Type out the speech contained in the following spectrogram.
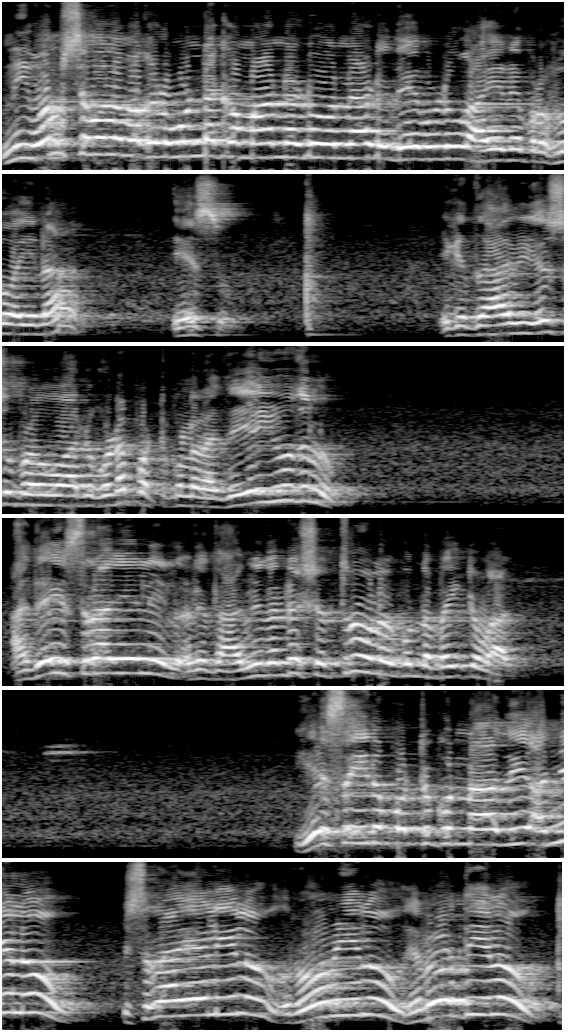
నీ వంశంలో ఒకడు ఉండక మానడు అన్నాడు దేవుడు ఆయనే ప్రభు అయిన యేసు. ఇక దావి యేసు ప్రభు వారిని కూడా పట్టుకున్నారు. అదే యూదులు. అదే ఇస్రాయేలీలు. అంటే దావీదంటే శత్రువులు అనుకుంద బయట వాళ్ళు. ఏసైన పట్టుకున్నది అన్యులు ఇస్రాయేలీలు రోమీలు హెరోదీలు.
